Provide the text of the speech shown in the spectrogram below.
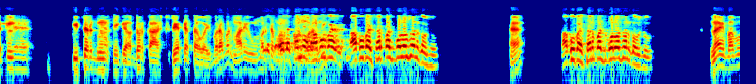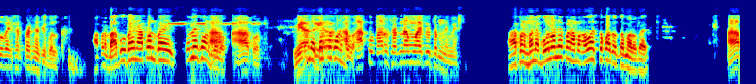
એટલે ઇતર જ્ઞાતિ કે અધર કાસ્ટ જે કહેતા હોય બરાબર? મારી ઉંમર છે તમે બાબુભાઈ બાબુભાઈ સરપંચ બોલો છો ને કઉ છું? હે? બાબુભાઈ સરપંચ બોલો છો ને કઉ છું? નહીં બાબુભાઈ સરપંચ નથી બોલતા. આપણે બાબુભાઈ ને આપો ને ભાઈ. તમે કોણ બોલો? હા હા આપો. મેં આખી- મારું સરનામું આપ્યું તમને મેં. હા પણ મને બોલો ને પણ અવાજ કપાતો તમારો ભાઈ. હા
